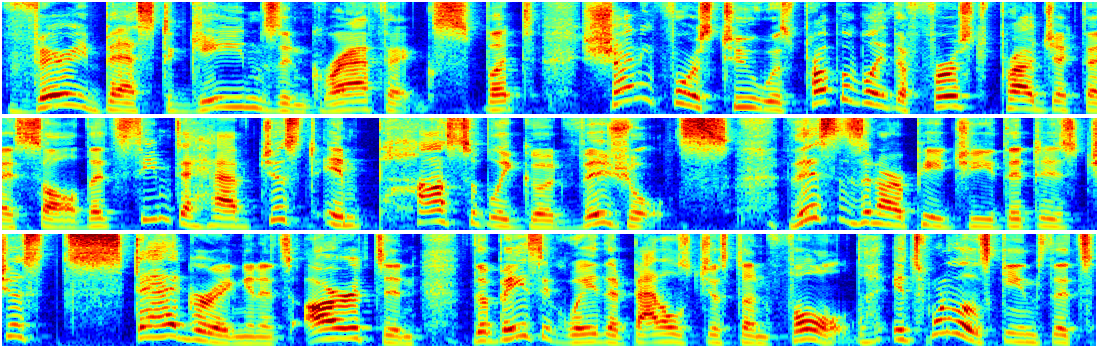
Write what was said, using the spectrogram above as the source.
very best games and graphics, but Shining Force 2 was probably the first project I saw that seemed to have just impossibly good visuals. This is an RPG that is just staggering in its art and the basic way that battles just unfold. It's one of those games that's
